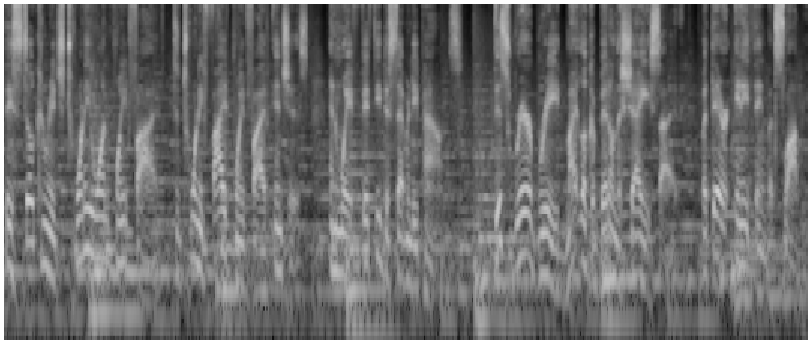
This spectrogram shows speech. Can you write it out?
they still can reach 21.5 to 25.5 inches and weigh 50 to 70 pounds. This rare breed might look a bit on the shaggy side, but they are anything but sloppy.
